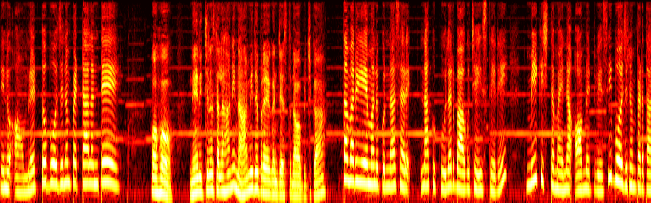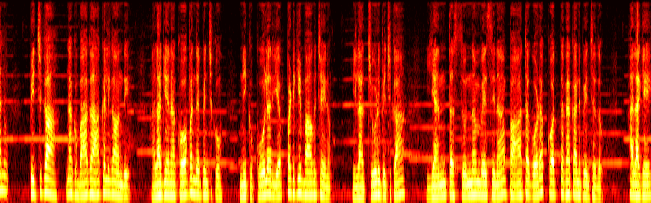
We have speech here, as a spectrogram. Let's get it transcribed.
నేను ఆమ్లెట్తో భోజనం పెట్టాలంటే. ఓహో నేనిచ్చిన సలహాని నా మీదే ప్రయోగం చేస్తున్నావా పిచ్చుక? తమరు ఏమనుకున్నా సరే నాకు కూలర్ బాగు చేయిస్తేనే మీకిష్టమైన ఆమ్లెట్ వేసి భోజనం పెడతాను. పిచ్చుక నాకు బాగా ఆకలిగా ఉంది. అలాగే నా కోపం తెప్పించుకో. నీకు కూలర్ ఎప్పటికీ బాగు చేయను. ఇలా చూడు పిచ్చుక ఎంత సున్నం వేసినా పాత గోడ కొత్తగా కనిపించదు. అలాగే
